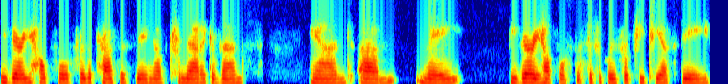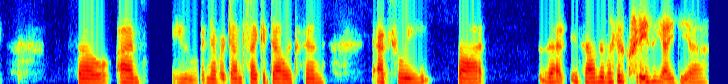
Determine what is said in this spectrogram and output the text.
be very helpful for the processing of traumatic events and um, may be very helpful specifically for PTSD. So I'm who had never done psychedelics and actually thought that it sounded like a crazy idea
